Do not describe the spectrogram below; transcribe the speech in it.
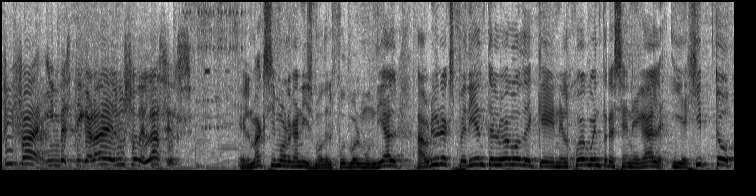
FIFA investigará el uso de láseres el máximo organismo del fútbol mundial, abrió un expediente luego de que en el juego entre Senegal y Egipto,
